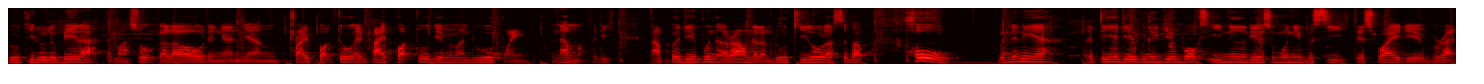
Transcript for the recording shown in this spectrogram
2 kilo lebih lah termasuk kalau dengan yang tripod tu, eh, bipod tu dia memang 2.6 lah tadi tanpa dia pun around dalam 2 kilo lah sebab ho benda ni ya artinya dia punya gearbox inner dia semua ni besi. That's why dia berat.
